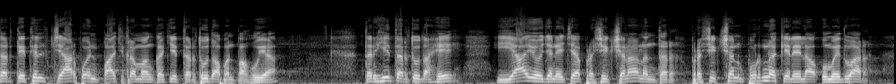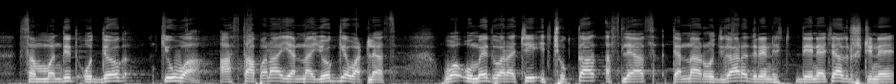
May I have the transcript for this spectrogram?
तर तेथील चार पॉईंट पाच क्रमांकाची तरतूद आपण पाहूया. तर ही तरतूद आहे या योजनेच्या प्रशिक्षणानंतर प्रशिक्षण पूर्ण केलेला उमेदवार संबंधित उद्योग किंवा आस्थापना यांना योग्य वाटल्यास व उमेदवाराची इच्छुकता असल्यास त्यांना रोजगार देण्या देण्याच्या दृष्टीने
